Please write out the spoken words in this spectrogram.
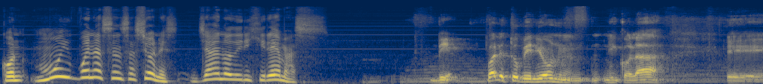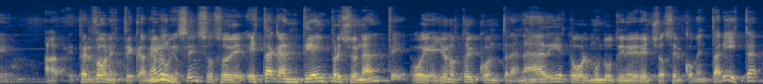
con muy buenas sensaciones, ya no dirigiré más. Bien. ¿Cuál es tu opinión, Nicolás? Eh, perdón, este Camilo, Camilo. Vicencio, sobre esta cantidad impresionante. Oye, yo no estoy contra nadie, todo el mundo tiene derecho a ser comentarista,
